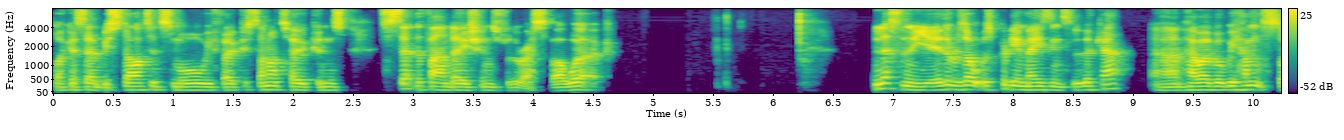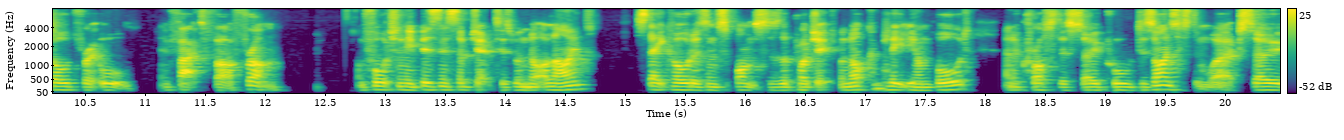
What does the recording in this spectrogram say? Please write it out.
Like I said, we started small, we focused on our tokens to set the foundations for the rest of our work. In less than a year, the result was pretty amazing to look at. Um, however, we haven't sold for it all. In fact, far from. Unfortunately, business objectives were not aligned. Stakeholders and sponsors of the project were not completely on board and across this so called design system work. So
